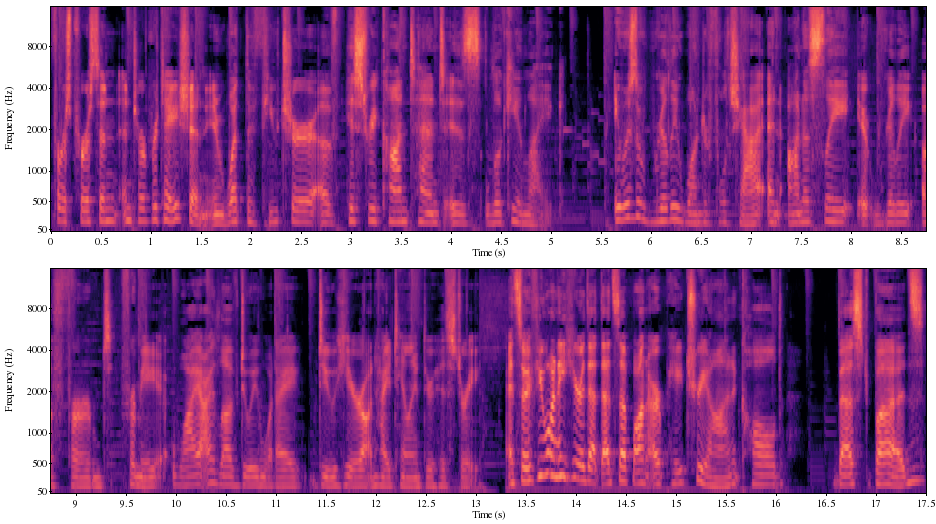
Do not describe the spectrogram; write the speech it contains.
first person interpretation and what the future of history content is looking like. It was a really wonderful chat, and honestly, it really affirmed for me why I love doing what I do here on Hightailing Through History. And so, if you want to hear that, that's up on our Patreon called Best Buds.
